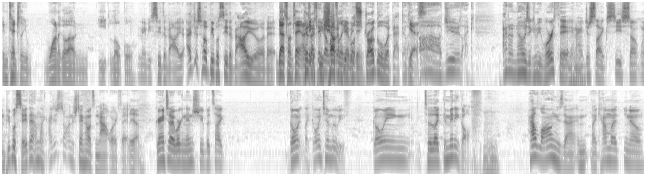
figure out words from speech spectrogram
intentionally want to go out and eat local. Maybe see the value. I just hope people see the value of it. That's what I'm saying. I think it's a lot of reshuffling people everything. struggle with that. Like, Yes. oh, dude, like, I don't know. Is it gonna be worth it? And I Mhm. just like see so when people say that, I'm like, I just don't understand how it's not worth it. yeah. Granted, I work in the industry, but it's like going like going to a movie, going to like the mini golf. hmm How long is that? And like how much? You know,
